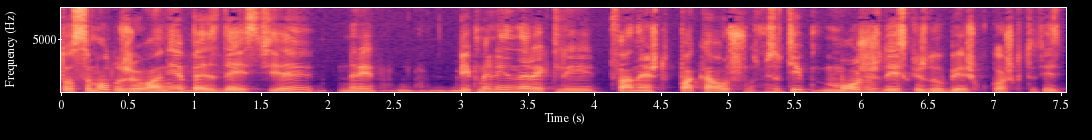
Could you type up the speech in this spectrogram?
то самото желание без действие, нали, бихме ли нарекли това нещо пак алчно? В смисъл ти можеш да искаш да убиеш кокошката, ти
